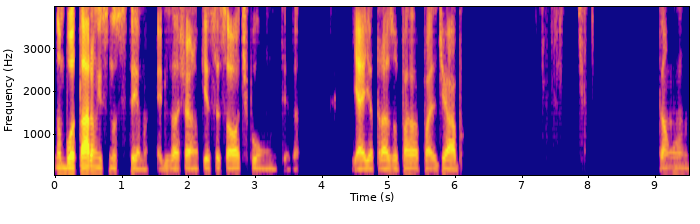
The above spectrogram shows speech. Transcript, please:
não botaram isso no sistema, eles acharam que ia ser só, tipo, 1, entendeu? E aí atrasou pra pra diabo. Então,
